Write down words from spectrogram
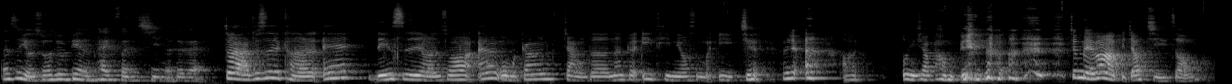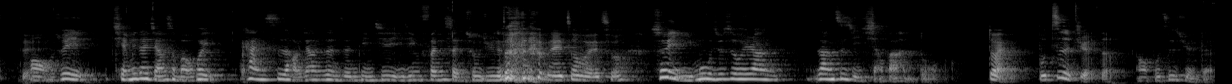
但是有时候就变得太分心了，对不对？对啊，就是可能哎，临时有人说，哎，我们刚刚讲的那个议题，你有什么意见？那就哎哦，问一下旁边的，就没办法比较集中。对哦，所以前面在讲什么会看似好像认真听，其实已经分神出去，了对？没错没错，所以乙木就是会让让自己想法很多对，不自觉的，哦，不自觉的，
